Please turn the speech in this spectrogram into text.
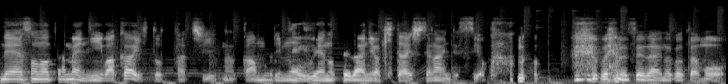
で、そのために若い人たち、なんかあんまりもう上の世代には期待してないんですよ。上の世代のことはも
